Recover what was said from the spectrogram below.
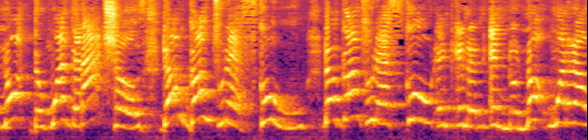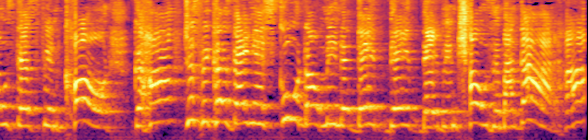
anoint the one that I chose. Don't go to that school. Don't go to that school and, and, and anoint one of those that's been called, uh-huh. Just because they in school don't mean that they, they, they've been chosen by God, huh?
